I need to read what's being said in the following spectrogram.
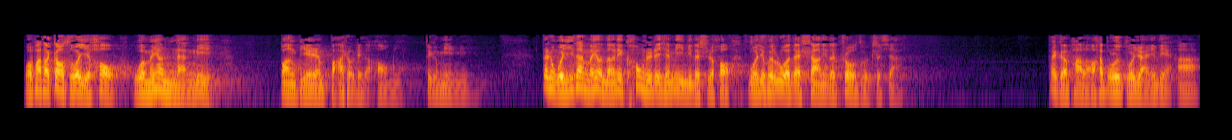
我怕他告诉我以后，我没有能力帮别人把守这个奥秘、这个秘密。但是我一旦没有能力控制这些秘密的时候，我就会落在上帝的咒诅之下，太可怕了！我还不如躲远一点啊。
